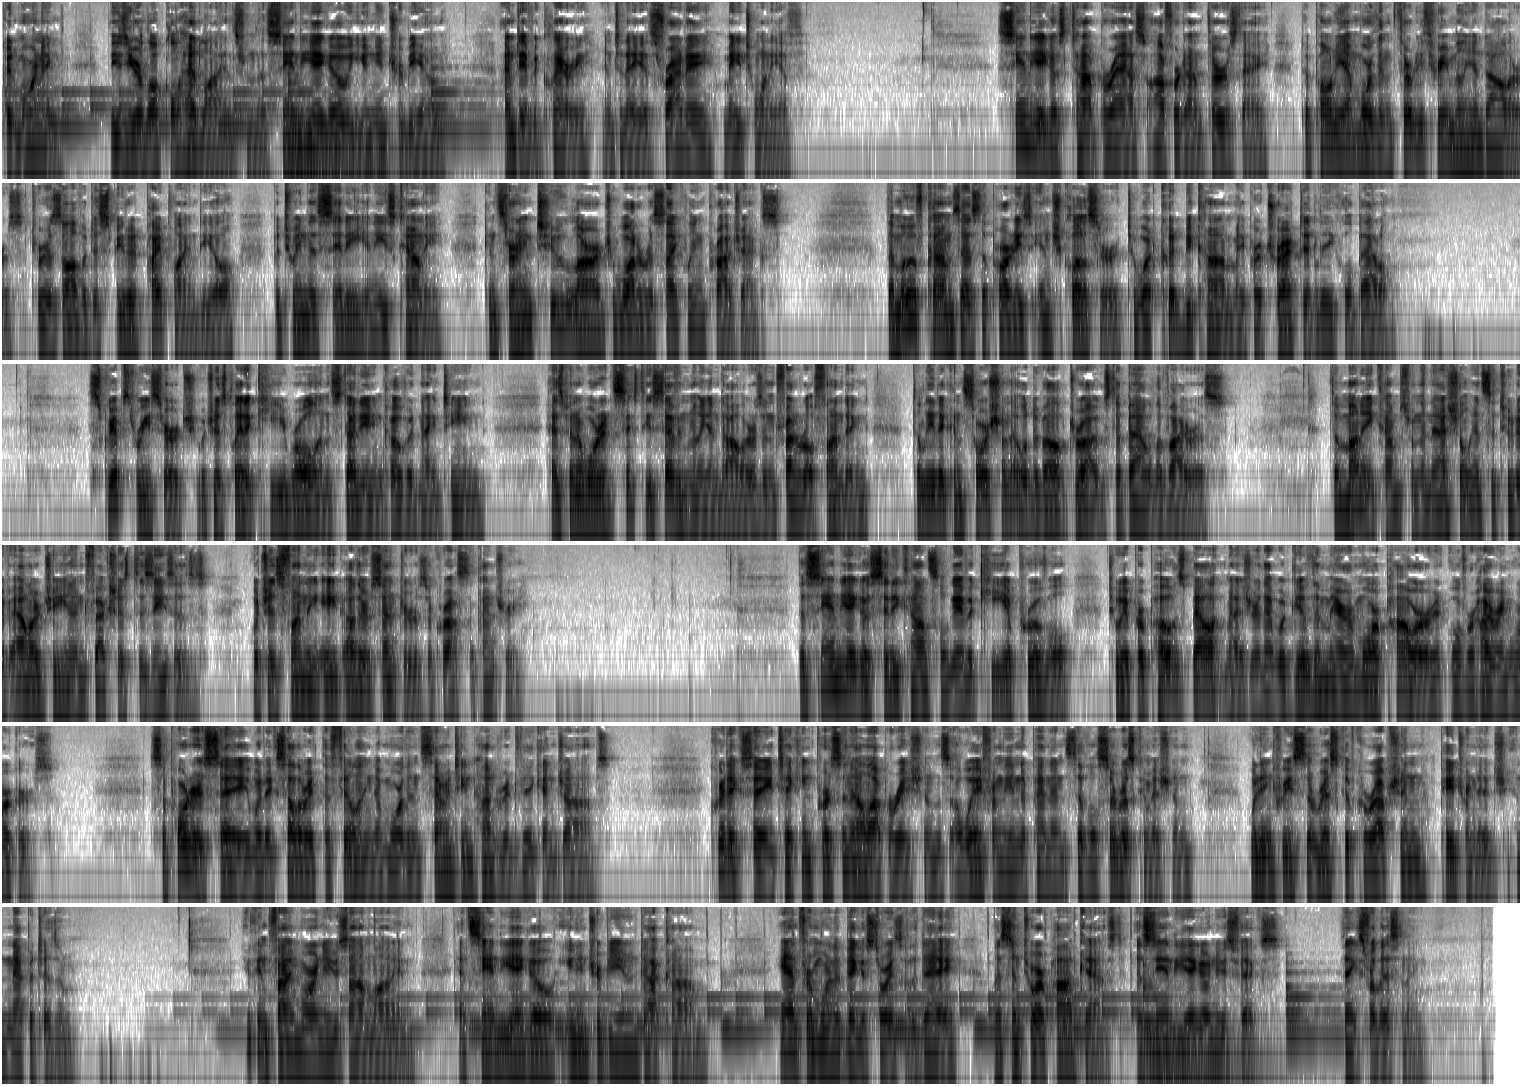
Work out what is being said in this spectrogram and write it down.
Good morning. These are your local headlines from the San Diego Union Tribune. I'm David Clary, and today is Friday, May 20th. San Diego's top brass offered on Thursday to pony up more than $33 million to resolve a disputed pipeline deal between the city and East County concerning two large water recycling projects. The move comes as the parties inch closer to what could become a protracted legal battle. Scripps Research, which has played a key role in studying COVID 19, has been awarded $67 million in federal funding to lead a consortium that will develop drugs to battle the virus. The money comes from the National Institute of Allergy and Infectious Diseases, which is funding eight other centers across the country. The San Diego City Council gave a key approval to a proposed ballot measure that would give the mayor more power over hiring workers. Supporters say would accelerate the filling of more than 1,700 vacant jobs. Critics say taking personnel operations away from the Independent Civil Service Commission would increase the risk of corruption, patronage, and nepotism. You can find more news online at san. And for more of the biggest stories of the day, listen to our podcast, The San Diego News Fix. Thanks for listening.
